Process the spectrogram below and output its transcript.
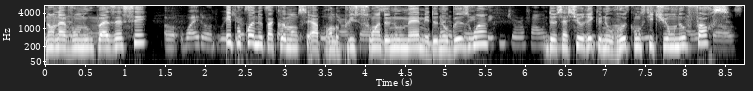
N'en avons-nous pas assez? et pourquoi ne pas commencer à prendre plus soin de nous-mêmes et de nos besoins, de s'assurer que nous reconstituons nos forces?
